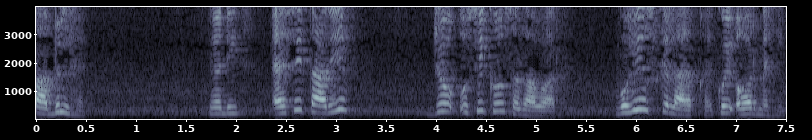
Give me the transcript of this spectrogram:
قابل ہے یعنی ایسی تعریف جو اسی کو سزاوار ہے وہی اس کے لائق ہے کوئی اور نہیں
